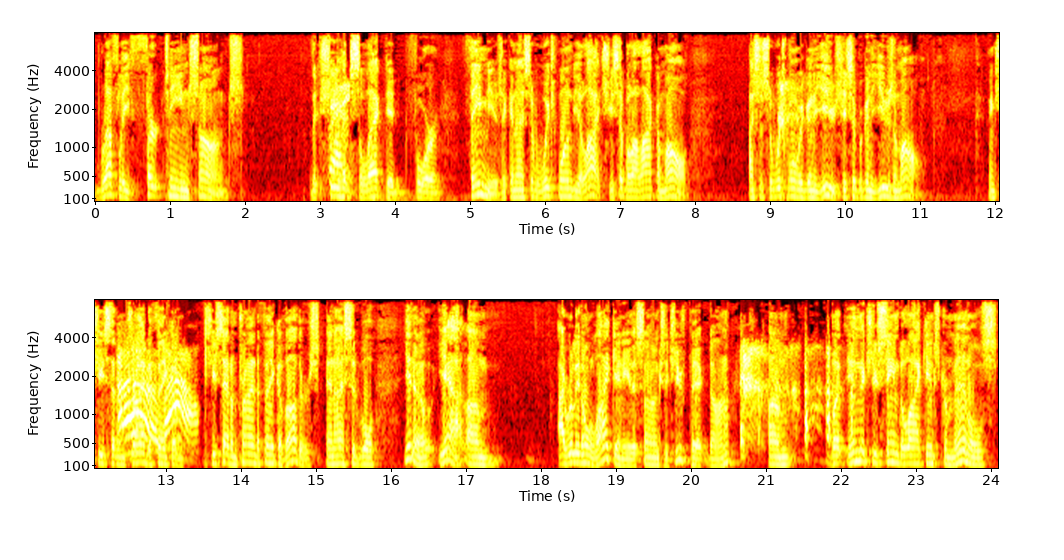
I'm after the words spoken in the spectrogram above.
roughly 13 songs that she had selected for theme music, and I said, well, "Which one do you like?" She said, "Well, I like them all." I said, "So which one are we going to use?" She said, "We're going to use them all." And she said, "I'm trying to Oh, think wow. of." She said, "I'm trying to think of others." And I said, "Well, you know, yeah, um, I really don't like any of the songs that you've picked, Donna. Um, but in that you seem to like instrumentals,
